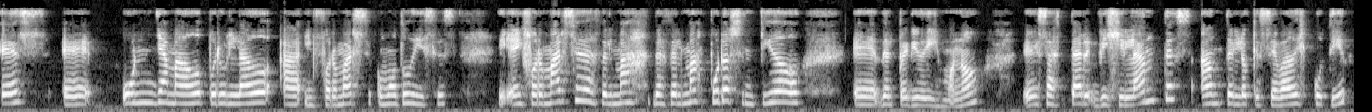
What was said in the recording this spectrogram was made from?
Es eh, un llamado, por un lado, a informarse, como tú dices, a informarse desde el más, desde el más puro sentido eh, del periodismo, ¿no? Es a estar vigilantes ante lo que se va a discutir.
